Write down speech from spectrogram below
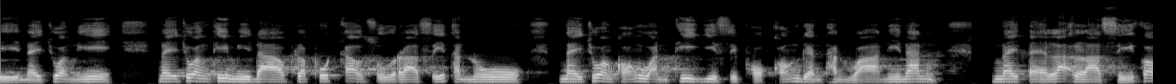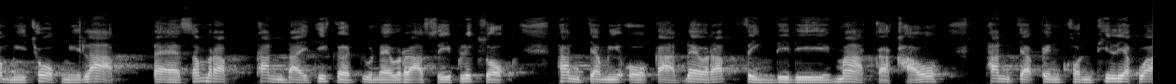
ดีในช่วงนี้ ในช่วงที่มีดาวพระพุธเข้าสู่ราศีธนู ในช่วงของวันที่ 26 ของเดือนธันวานี้นั่น ในแต่ละราศีก็มีโชคมีลาบ แต่สำหรับท่านใดที่เกิดอยู่ในราศีพฤษภท่านจะมีโอกาสได้รับสิ่งดีๆ มากกว่าเขา ท่านจะเป็นคนที่เรียกว่า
